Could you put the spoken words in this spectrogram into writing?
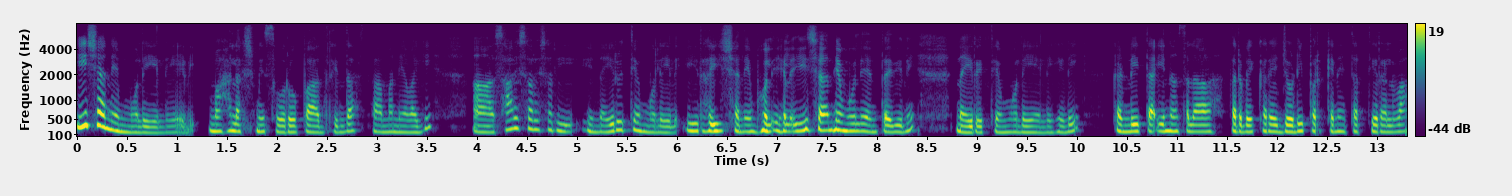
ಈಶಾನ್ಯ ಮೂಲೆಯಲ್ಲಿ ಹೇಳಿ. ಮಹಾಲಕ್ಷ್ಮಿ ಸ್ವರೂಪ ಆದ್ದರಿಂದ ಸಾಮಾನ್ಯವಾಗಿ ಸಾರಿ ಸಾರಿ ಸಾರಿ ನೈಋತ್ಯ ಮೂಲೆಯಲ್ಲಿ, ಈ ಈಶಾನ್ಯ ಮೂಲೆಯಲ್ಲಿ, ಈಶಾನ್ಯ ಮೂಲೆ ಅಂತ ಇದ್ದೀನಿ. ನೈಋತ್ಯ ಮೂಲೆಯಲ್ಲಿ ಹೇಳಿ. ಖಂಡಿತ ಇನ್ನೊಂದ್ಸಲ ತರಬೇಕಾದ್ರೆ ಜೋಡಿ ಪರ್ಕೆನೇ ತರ್ತೀರಲ್ವಾ?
